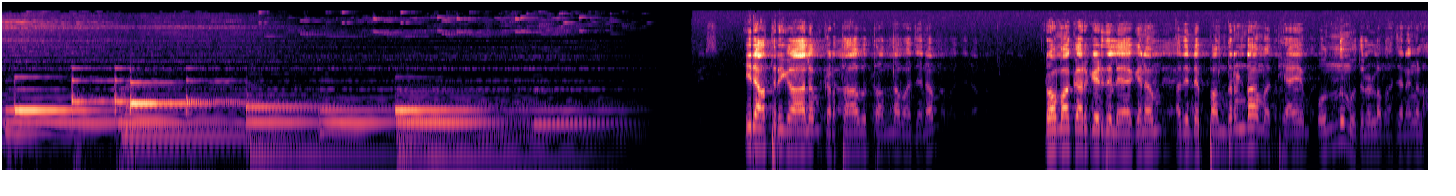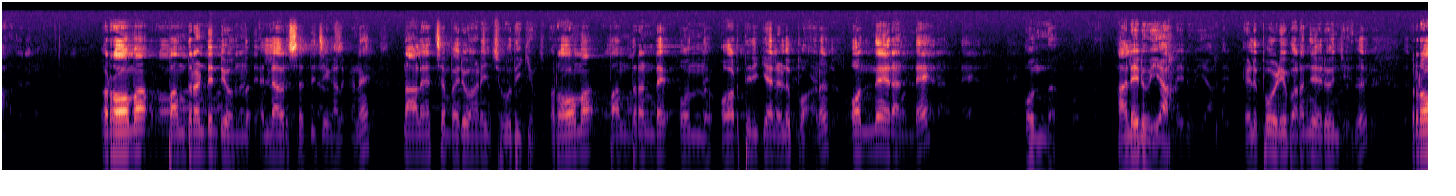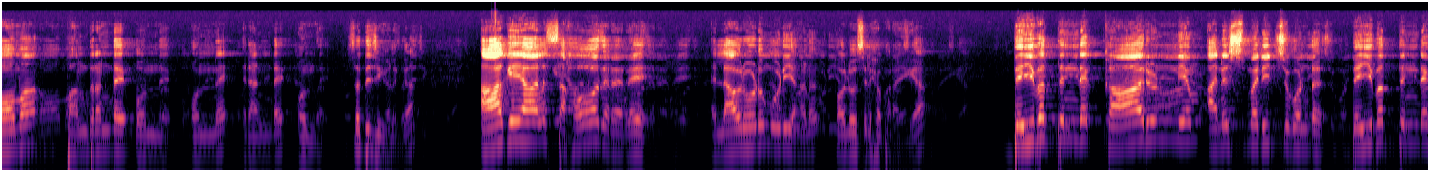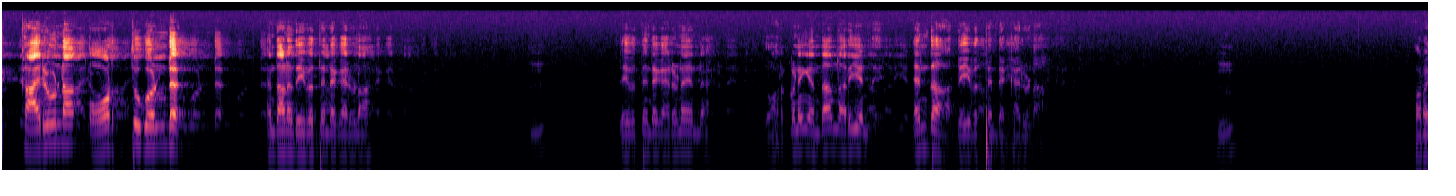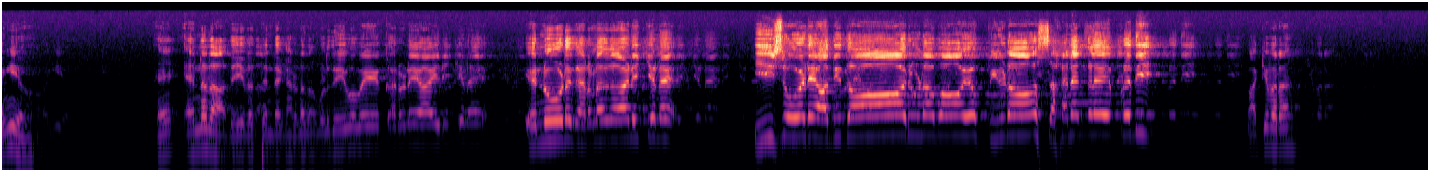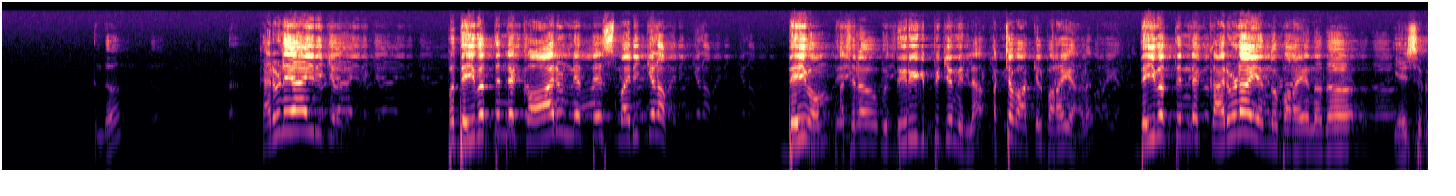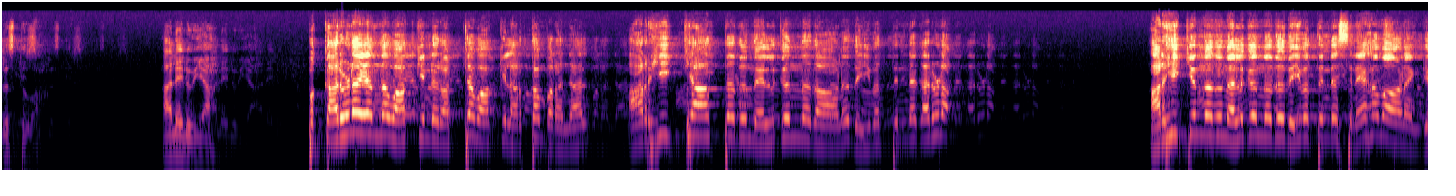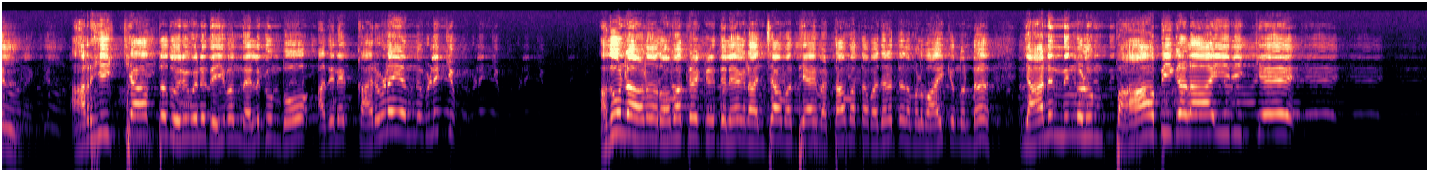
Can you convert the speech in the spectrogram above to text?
ഈ രാത്രികാലം കർത്താവ് തന്ന വചനം റോമാക്കാർക്ക് എഴുതിയ ലേഖനം അതിന്റെ പന്ത്രണ്ടാം അധ്യായം ഒന്ന് മുതലുള്ള വചനങ്ങളാണ്. റോമ പന്ത്രണ്ടിന്റെ ഒന്ന്. എല്ലാവരും ശ്രദ്ധിച്ച് കേൾക്കണേ. നാളെ അച്ഛൻ വരുവാണെങ്കിൽ ചോദിക്കും. റോമ പന്ത്രണ്ട് ഒന്ന്. ഓർത്തിരിക്കാൻ എളുപ്പമാണ്. ഒന്ന് രണ്ട് ഒന്ന്. അലലുയ്യ എളുപ്പ വഴി പറഞ്ഞു തരുകയും ചെയ്ത്. റോമ പന്ത്രണ്ട് ഒന്ന് ഒന്ന് രണ്ട് ഒന്ന്. ശ്രദ്ധിച്ചു കേൾക്കുക ആകയാൽ സഹോദരരെ എല്ലാവരോടും കൂടിയാണ് പൗലോസ്ലിഹ പറയുക. ദൈവത്തിന്റെ കാരുണ്യം അനുസ്മരിച്ചുകൊണ്ട് ദൈവത്തിന്റെ കരുണ ഓർത്തുകൊണ്ട്. എന്താണ് ദൈവത്തിന്റെ കരുണ? ദൈവത്തിന്റെ കരുണ എന്നാ? ഓർക്കണെങ്കിൽ എന്താന്ന് അറിയണ്ടേ? എന്താ ദൈവത്തിന്റെ കരുണ? ഉറങ്ങിയോ? എന്നതാ ദൈവത്തിന്റെ കരുണ. നമ്മൾ ദൈവമേ കരുണയായിരിക്കണേ. എന്നോട് കരുണ കാണിക്കണേ. ഈശോയുടെ അതിദാരുണമായ പീഡാസഹനങ്ങളെ പ്രതി. ബാക്കി പറ. എന്തോ? കരുണയായിരിക്കണം. ഇപ്പൊ ദൈവത്തിന്റെ കാരുണ്യത്തെ സ്മരിക്കണം. ദൈവം അച്ഛനെ ദീർഘിപ്പിക്കുന്നില്ല. ഒറ്റ വാക്കിൽ പറയുകയാണ് ദൈവത്തിന്റെ കരുണ എന്ന് പറയുന്നത് യേശു ക്രിസ്തുവാണ് അലലുയ ഇപ്പൊ കരുണ എന്ന വാക്കിന്റെ ഒരൊറ്റ വാക്കിൽ അർത്ഥം പറഞ്ഞാൽ അർഹിക്കാത്തത് നൽകുന്നതാണ് ദൈവത്തിന്റെ കരുണ. അർഹിക്കുന്നത് നൽകുന്നത് ദൈവത്തിന്റെ സ്നേഹമാണെങ്കിൽ അർഹിക്കാത്തത് ഒരുവന് ദൈവം നൽകുമ്പോ അതിനെ കരുണ എന്ന് വിളിക്കും. അതുകൊണ്ടാണ് റോമാക്രേക്ക് ലേഖന അഞ്ചാം അധ്യായം എട്ടാമത്തെ വചനത്തെ നമ്മൾ വായിക്കുന്നുണ്ട് ഞാനും നിങ്ങളും പാപികളായിരിക്കെ.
